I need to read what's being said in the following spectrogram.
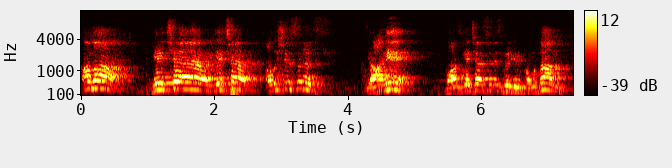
Ama geçer geçer alışırsınız. Yani vazgeçersiniz bir gün komutan.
